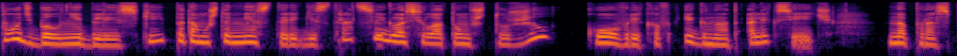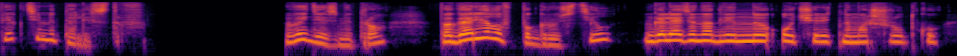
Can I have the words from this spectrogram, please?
Путь был не близкий, потому что место регистрации гласило о том, что жил Ковриков Игнат Алексеевич на проспекте Металлистов. Выйдя из метро, Погорелов погрустил, глядя на длинную очередь на маршрутку —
